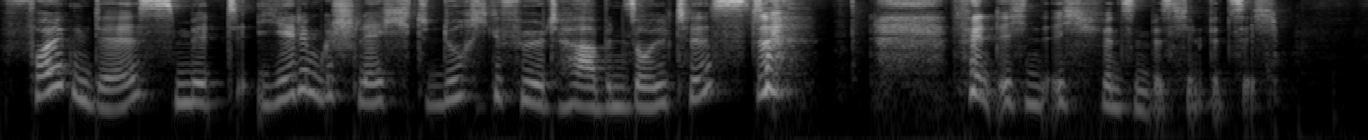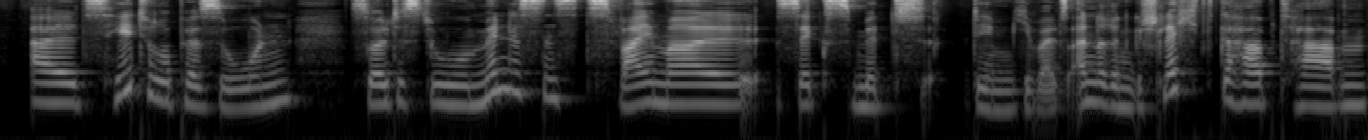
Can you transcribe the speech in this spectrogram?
Folgendes mit jedem Geschlecht durchgeführt haben solltest, finde ich, ich finde es ein bisschen witzig. Als Heteroperson solltest du mindestens zweimal Sex mit dem jeweils anderen Geschlecht gehabt haben,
